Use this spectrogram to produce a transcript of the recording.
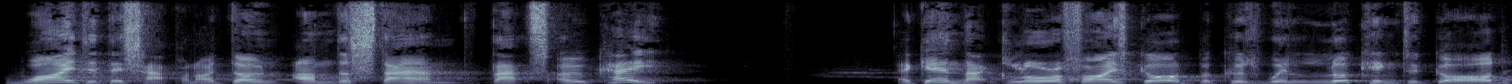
Why did this happen? I don't understand. That's okay. Again, that glorifies God because we're looking to God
